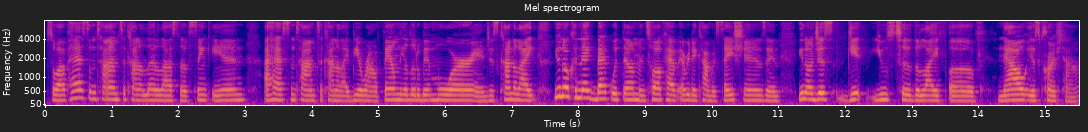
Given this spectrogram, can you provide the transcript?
So I've had some time to kind of let a lot of stuff sink in. I had some time to kind of like be around family a little bit more and just kind of like, you know, connect back with them and talk, have everyday conversations and, you know, just get used to the life of now is crunch time.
